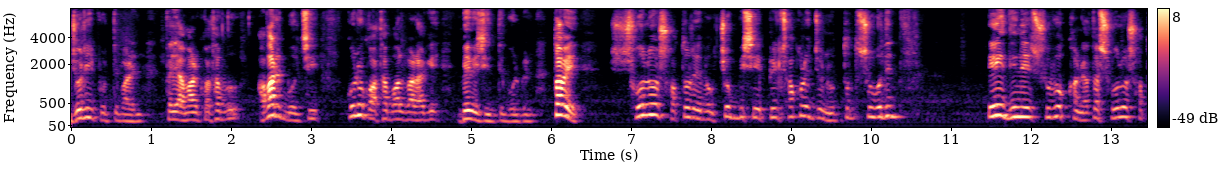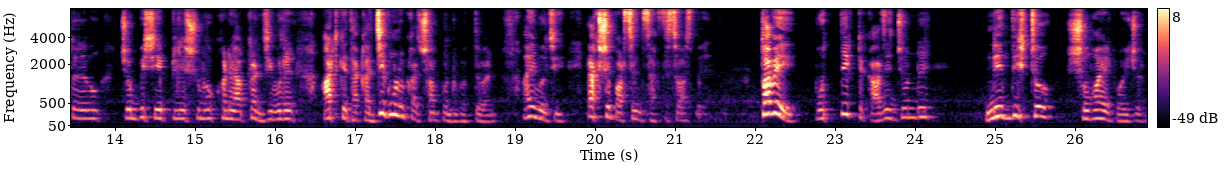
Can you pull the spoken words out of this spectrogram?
জড়িয়ে পড়তে পারেন। তাই আমার কথা আবার বলছি, কোনো কথা বলবার আগে ভেবে চিনতে বলবেন। তবে ষোলো, সতেরো এবং চব্বিশে এপ্রিল সকলের জন্য অত্যন্ত শুভ দিন। এই দিনের শুভক্ষণে অর্থাৎ ষোলো, সতেরো এবং চব্বিশে এপ্রিলের শুভক্ষণে আপনার জীবনের আটকে থাকা যে কোনো কাজ সম্পন্ন করতে পারেন। আমি বলছি, একশো পার্সেন্ট সাকসেস আসবে। তবে প্রত্যেকটা কাজের জন্য নির্দিষ্ট সময়ের প্রয়োজন।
